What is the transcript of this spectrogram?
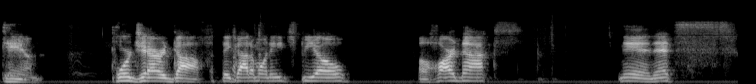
damn. Poor Jared Goff. They got him on HBO, uh, Hard Knocks. Man, that's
